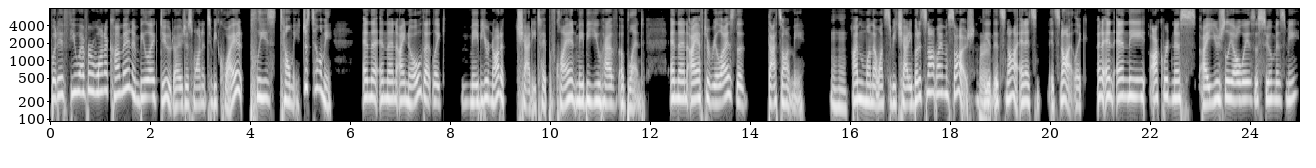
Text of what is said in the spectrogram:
but if you ever want to come in and be like dude i just want it to be quiet please tell me just tell me and then and then I know that like maybe you're not a chatty type of client, maybe you have a blend. And then I have to realize that that's on me. Mm-hmm. I'm the one that wants to be chatty, but it's not my massage. Right. It's not, and it's it's not like and and and the awkwardness I usually always assume is me.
